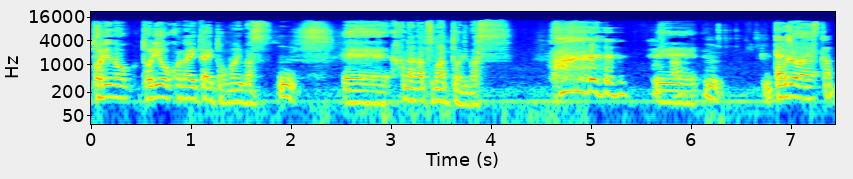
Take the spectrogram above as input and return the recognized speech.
鳥の、鳥を行いたいと思います。うんえー鼻が詰まっております。えー大丈夫ですか？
